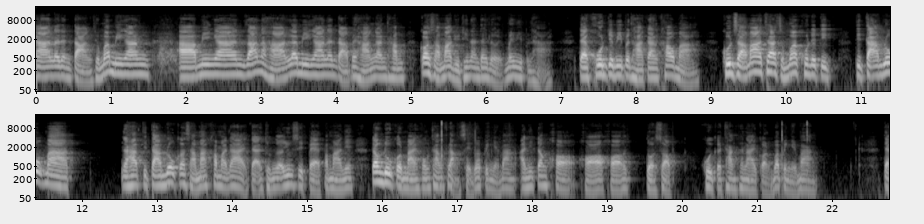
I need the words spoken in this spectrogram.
งานอะไรต่างๆถือว่ามีงาน มีงานร้านอาหารและมีงานต่างๆไปหางานทำก็สามารถอยู่ที่นั่นได้เลย ไม่มีปัญหา แต่คุณจะมีปัญหาการเข้ามา คุณสามารถถ้าสมมติว่าคุณจะติดติดตามลูกมานะครับติดตามลูกก็สามารถเข้ามาได้ แต่ถึงอายุ 18 ประมาณนี้ ต้องดูกฎหมายของทางฝรั่งเศสว่าเป็นไงบ้าง อันนี้ต้องขอขอขอตรวจสอบคุยกับทางทนายก่อนว่าเป็นไงบ้าง แต่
